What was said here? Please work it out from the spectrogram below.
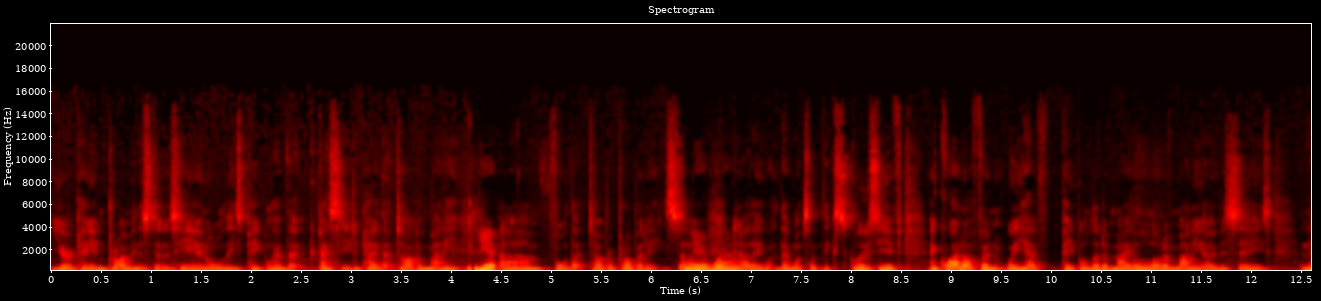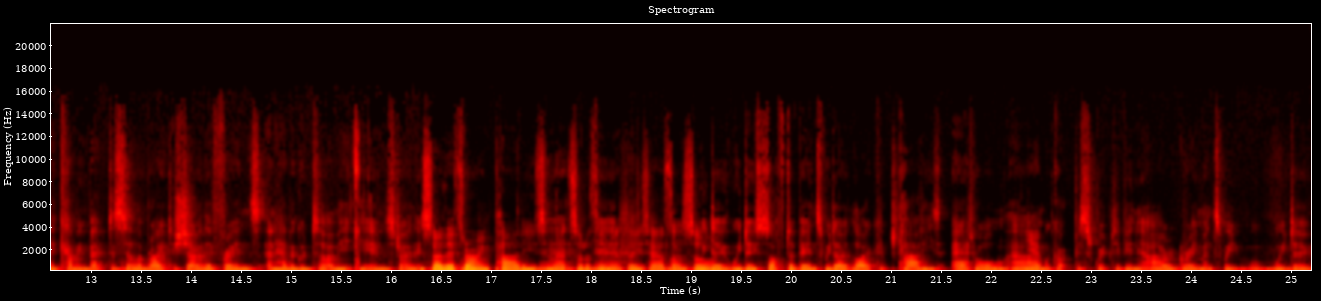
European prime minister that was here, and all these people have that capacity to pay that type of money Yeah. um, for that type of property. So Yeah, wow. you know they they want something exclusive, and quite often we have people that have made a lot of money overseas, and they're coming back to celebrate, to show their friends, and have a good time here in Australia. so they're throwing parties and that sort of thing yeah. at these houses? we or? do we do soft events. We don't like parties at all. Um, Yeah. We've got prescriptive in our agreements. We we do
